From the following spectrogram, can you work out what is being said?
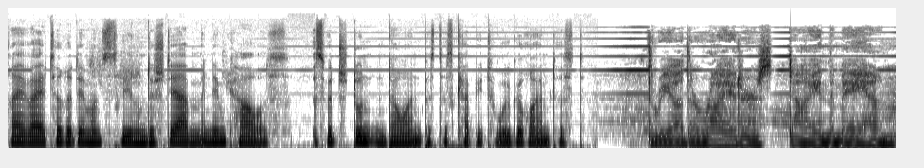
Drei weitere Demonstrierende sterben in dem Chaos. Es wird Stunden dauern, bis das Kapitol geräumt ist. Three other rioters die in the mayhem.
